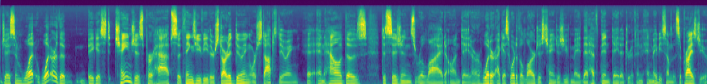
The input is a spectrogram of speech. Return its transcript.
Jason, what what are the biggest changes, perhaps, so things you've either started doing or stopped doing, and how those decisions relied on data, or what are I guess what are the largest changes you've made that have been data driven, and maybe some that surprised you?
